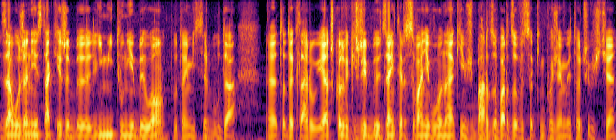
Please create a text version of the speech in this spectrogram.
założenie jest takie, żeby limitu nie było. Tutaj minister Buda e, to deklaruje, aczkolwiek jeżeli by zainteresowanie było na jakimś bardzo, bardzo wysokim poziomie, to oczywiście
